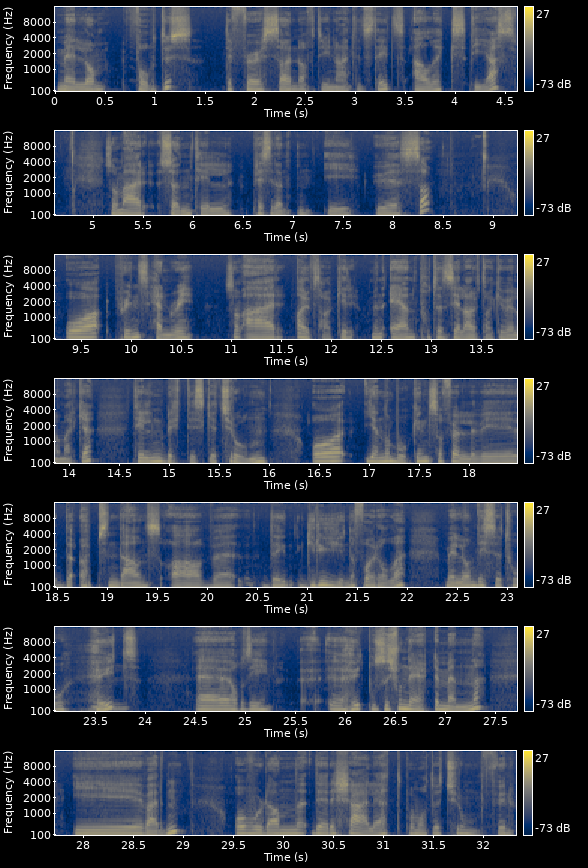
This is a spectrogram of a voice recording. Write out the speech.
mellom Fotus, the first son of the United States, Alex Diaz, som er sønnen til presidenten i USA, og prins Henry, som er arvtaker, men én potensiell arvtaker, vel å merke, til den britiske tronen. Og gjennom boken så følger vi the ups and downs av eh, det gryende forholdet mellom disse to høyt, eh, håper å si, eh, høyt posisjonerte mennene i verden, og hvordan deres kjærlighet på en måte trumfer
